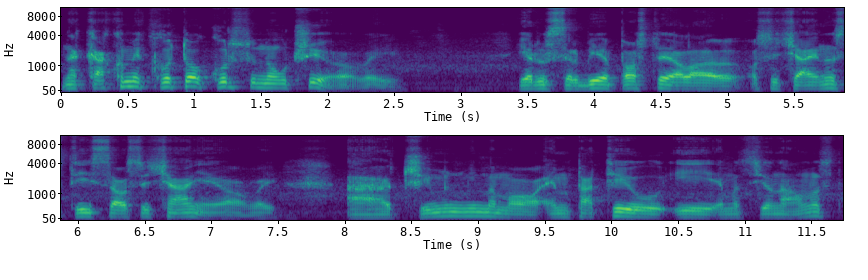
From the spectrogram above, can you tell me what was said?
na kakvom je ko to kursu naučio, ovaj, jer u Srbiji je postojala osjećajnost i saosećanje, ovaj, a čim imamo empatiju i emocionalnost,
